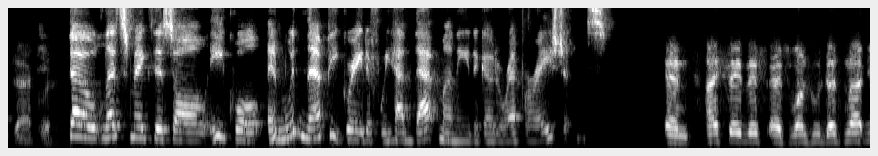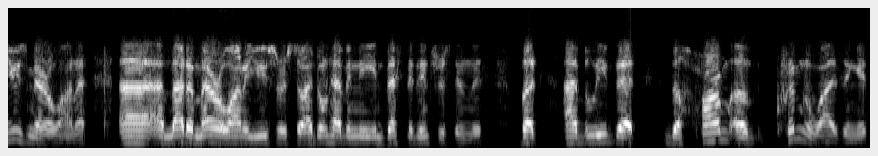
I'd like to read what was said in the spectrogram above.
exactly. So let's make this all equal. And wouldn't that be great if we had that money to go to reparations? And I say this as one who does not use marijuana. Uh, I'm not a marijuana user, so I don't have any invested interest in this. But I believe that the harm of criminalizing it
